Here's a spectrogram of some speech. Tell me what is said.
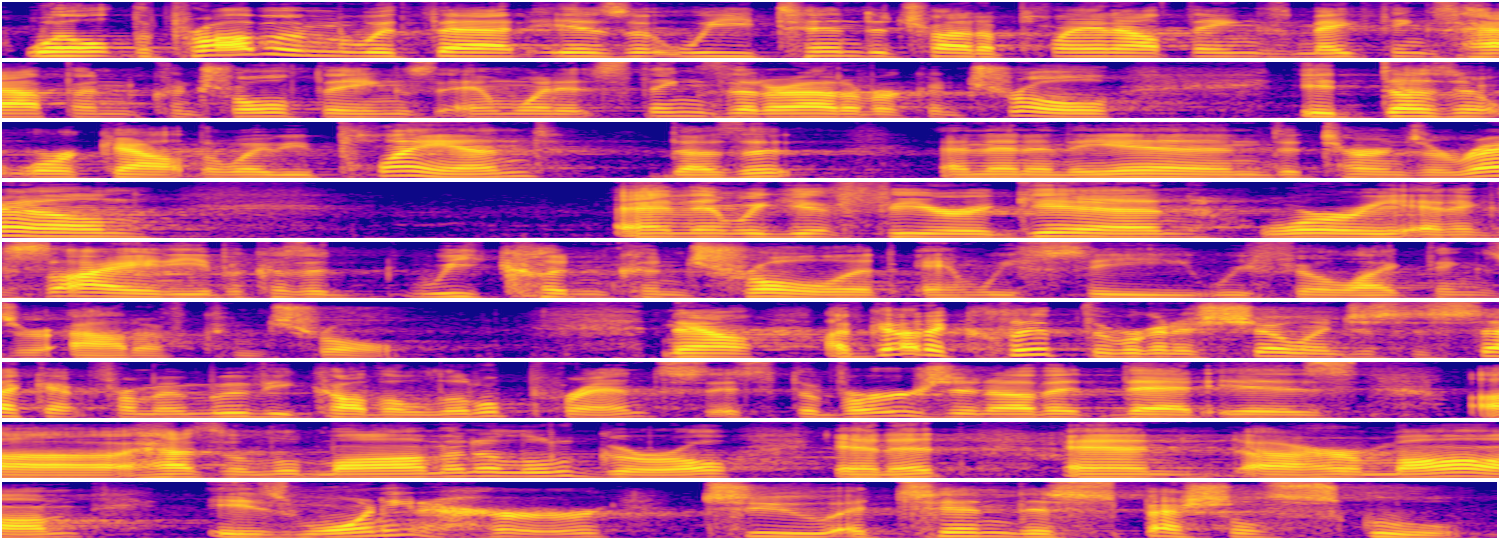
Well, the problem with that is that we tend to try to plan out things, make things happen, control things, and when it's things that are out of our control, it doesn't work out the way we planned, does it? And then in the end, it turns around, and then we get fear again, worry, and anxiety because we couldn't control it, and we see, we feel like things are out of control. Now, I've got a clip that we're going to show in just a second from a movie called The Little Prince. It's the version of it that is, uh, has a little mom and a little girl in it, and uh, her mom is wanting her to attend this special school.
